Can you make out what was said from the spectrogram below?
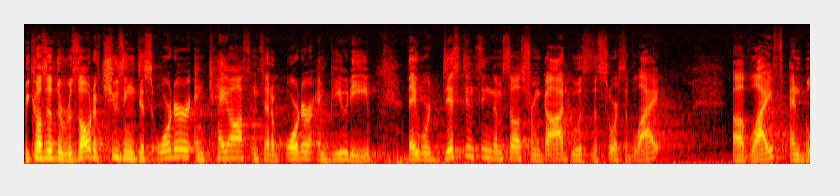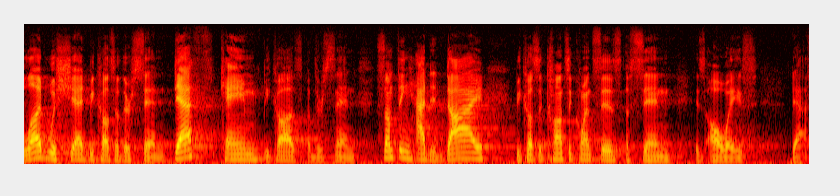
Because of the result of choosing disorder and chaos instead of order and beauty, they were distancing themselves from God, who was the source of light, of life, and blood was shed because of their sin. Death came because of their sin. Something had to die because the consequences of sin is always death.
